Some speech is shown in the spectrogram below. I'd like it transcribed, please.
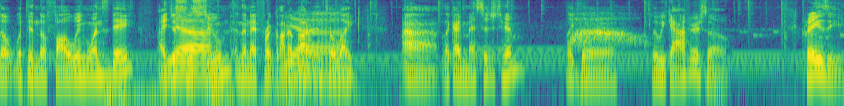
the within the following Wednesday. I just Yeah. assumed and then I forgot about it until like uh like I messaged him like the the week after, so crazy.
